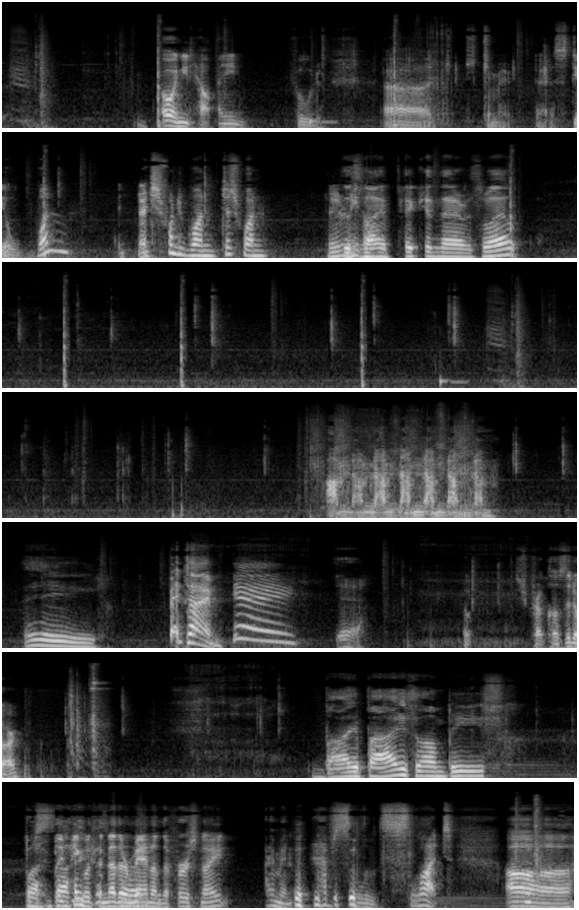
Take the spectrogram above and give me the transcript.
Oh, I need help. I need food. Uh, just come here. Uh, steal one. I- I just wanted one. Just one. I There's need an iron pick in there as well. Om nom nom nom nom nom nom. Hey. Bedtime! Yay! Yeah. Oh, Should probably close the door. Bye bye, zombies. Bye Sleeping with another man on the first night. I'm an absolute slut. Uh,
